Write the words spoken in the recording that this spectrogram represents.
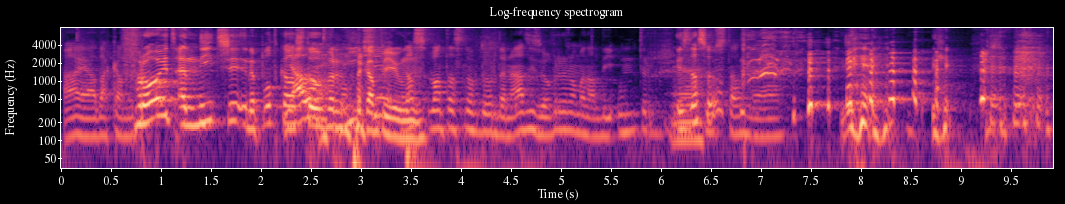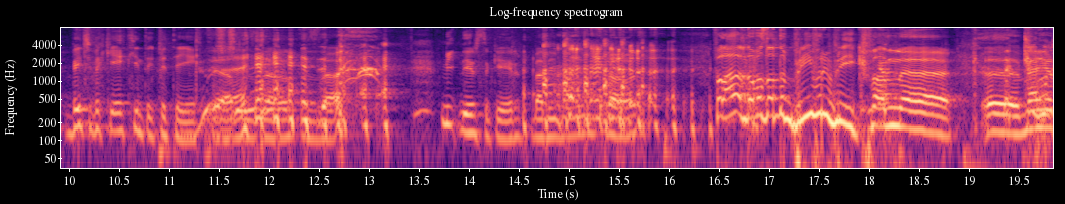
Ah ja, dat kan. Freud en Nietzsche in een podcast Ja, over de kampioen. dat is- want dat is nog door de nazi's overgenomen aan die oenter. Is dat zo? toestand. Beetje verkeerd geïnterpreteerd. Ja, dat dat, dat dat. Niet de eerste keer bij die man. Voilà, dat was dan de briefrubriek van eh eh mijn.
